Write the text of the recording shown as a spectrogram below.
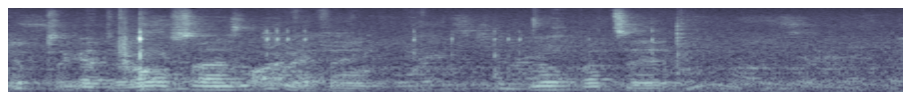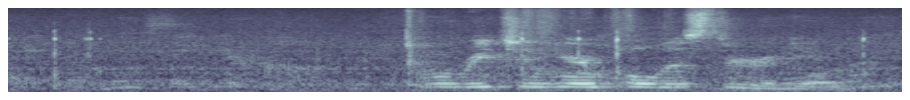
Oops, I got the wrong size line, I think. Nope, that's it. We'll reach in here and pull this through again.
